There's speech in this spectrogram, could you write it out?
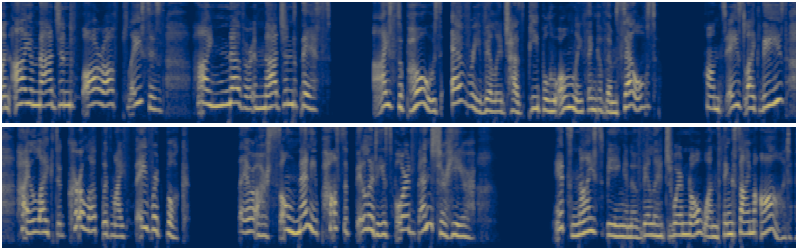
When I imagined far off places, I never imagined this. I suppose every village has people who only think of themselves. On days like these, I like to curl up with my favorite book. There are so many possibilities for adventure here. It's nice being in a village where no one thinks I'm odd.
